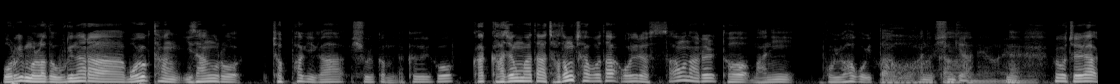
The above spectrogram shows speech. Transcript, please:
모르긴 몰라도 우리나라 목욕탕 이상으로 접하기가 쉬울 겁니다. 그리고 각 가정마다 자동차보다 오히려 사우나를 더 많이 보유하고 있다고 어, 하니까 신기하네요. 예. 네. 그리고 저희가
